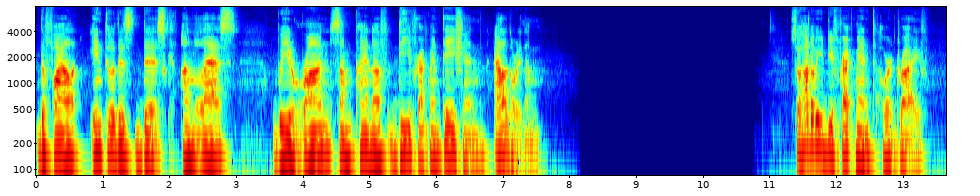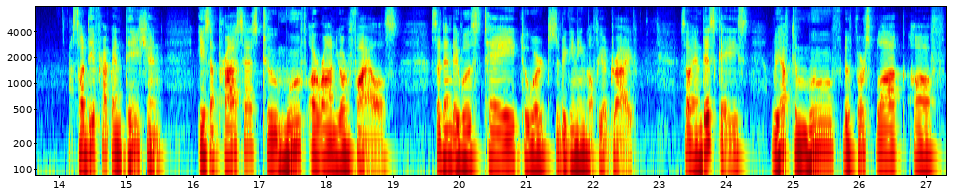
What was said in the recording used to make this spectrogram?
the file into this disk unless we run some kind of defragmentation algorithm. So how do we defragment our drive? So defragmentation is a process to move around your files so then they will stay towards the beginning of your drive. So in this case, we have to move the first block of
